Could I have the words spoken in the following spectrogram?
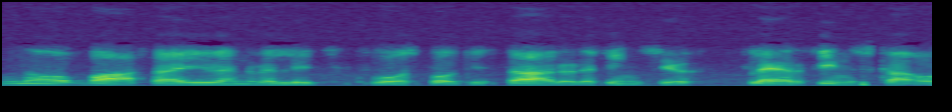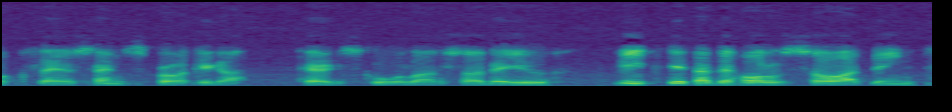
No, Vasa är ju en väldigt tvåspråkig stad och det finns ju fler finska och fler svenskspråkiga högskolor så det är ju viktigt att det hålls så att det inte,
